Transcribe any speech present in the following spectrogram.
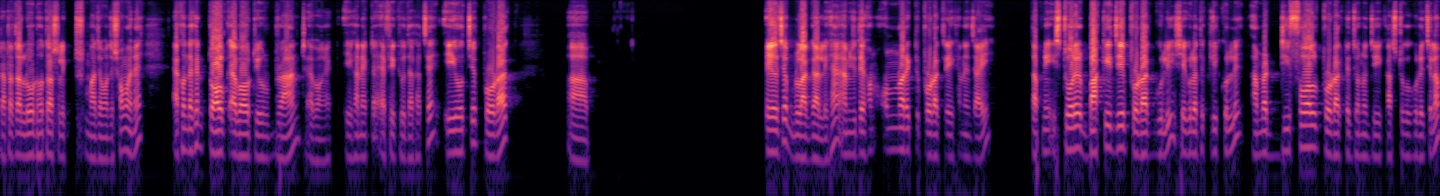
ডাটাটা লোড হতে আসলে একটু মাঝে মাঝে সময় নেয়। এখন দেখেন টক অ্যাবাউট ইউর ব্র্যান্ড এবং এখানে একটা এফএকিউ দেখাচ্ছে। এই হচ্ছে প্রোডাক্ট এই হচ্ছে ব্ল্যাক গার্লিক হ্যাঁ আমি যদি এখন অন্য আরেকটি প্রোডাক্ট এখানে যাই, তা আপনি স্টোরের বাকি যে প্রোডাক্টগুলি সেগুলোতে ক্লিক করলে আমরা ডিফল্ট প্রোডাক্টের জন্য যে কাজটুকু করেছিলাম,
